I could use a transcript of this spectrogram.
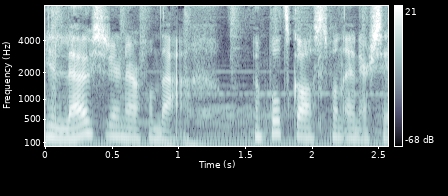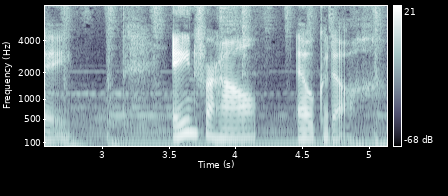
Je luisterde naar vandaag, een podcast van NRC. Eén verhaal, elke dag.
